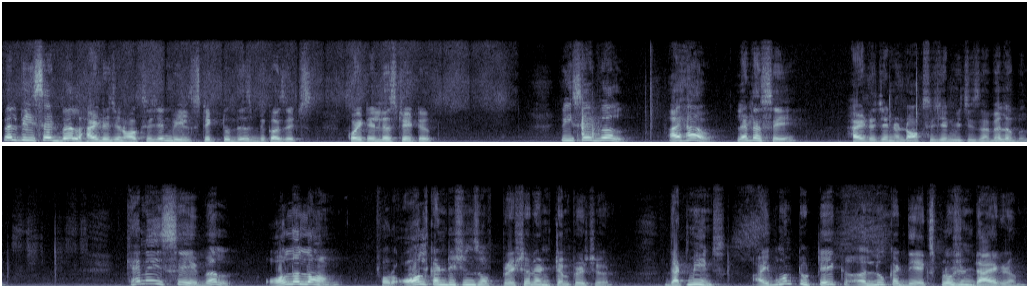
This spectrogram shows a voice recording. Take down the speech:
Well, we said well hydrogen oxygen we will stick to this because it is quite illustrative. We said well I have let us say hydrogen and oxygen which is available. Can I say well all along for all conditions of pressure and temperature that means I want to take a look at the explosion diagram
